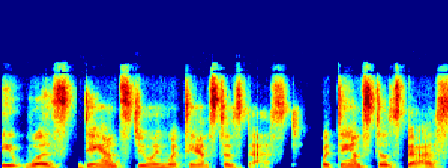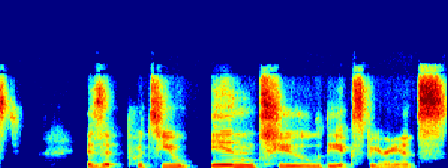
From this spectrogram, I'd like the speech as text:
it was dance doing what dance does best. What dance does best is it puts you into the experience.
